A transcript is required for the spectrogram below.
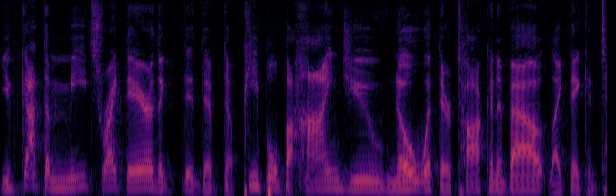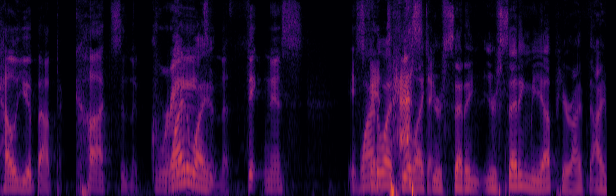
You've got the meats right there. The, the the the people behind you know what they're talking about. Like they can tell you about the cuts and the grades I- and the thickness. It's why do I feel like you're setting you're setting me up here? I, I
